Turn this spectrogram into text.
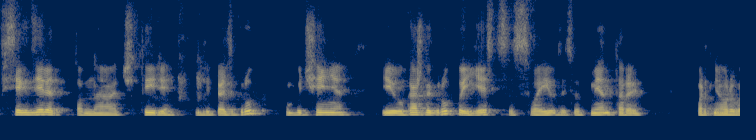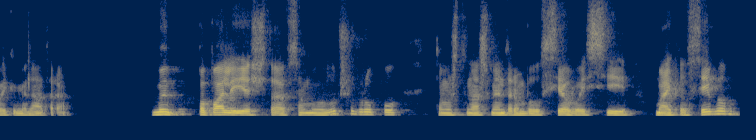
всех делят там, на 4 или 5 групп обучения, и у каждой группы есть свои вот эти вот менторы, партнеры Y-комбинатора. Мы попали, я считаю, в самую лучшую группу, потому что наш ментором был SEO YC Майкл Сейбл,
